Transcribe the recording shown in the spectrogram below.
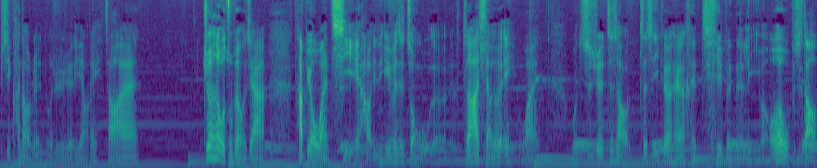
毕竟看到人，我就觉得一样，哎，早安。就算是我住朋友家，他比我晚起也好，因为是中午了，只要他起来，我就说：“哎，晚。”我只觉得至少这是一个好像很基本的礼貌。我我不知道，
